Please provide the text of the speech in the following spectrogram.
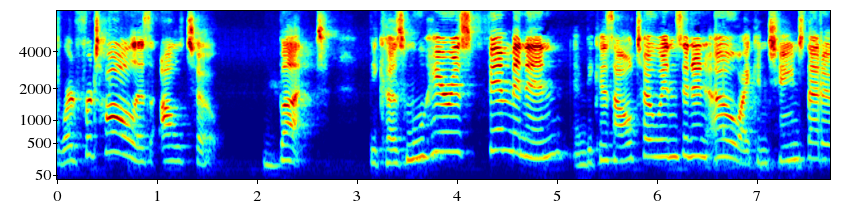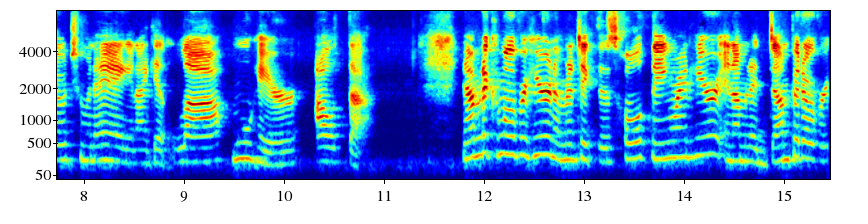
The word for tall is alto, but because mujer is feminine and because alto ends in an O, I can change that O to an A and I get la mujer alta. Now I'm going to come over here and I'm going to take this whole thing right here and I'm going to dump it over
